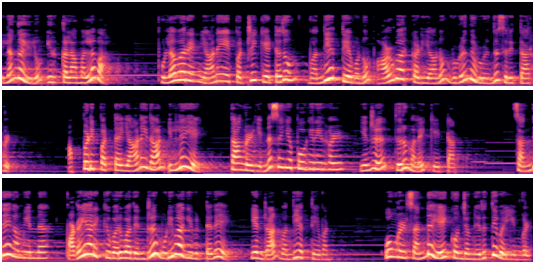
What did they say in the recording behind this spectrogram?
இலங்கையிலும் இருக்கலாம் அல்லவா? புலவரின் யானையைப் பற்றி கேட்டதும் வந்தியத்தேவனும் ஆழ்வார்க்கடியானும் விழுந்து விழுந்து சிரித்தார்கள். அப்படிப்பட்ட யானைதான் இல்லையே தாங்கள் என்ன செய்யப் போகிறீர்கள்? என்று திருமலை கேட்டான். சந்தேகம் என்ன பழையாறைக்கு வருவதென்று முடிவாகிவிட்டதே என்றான் வந்தியத்தேவன். உங்கள் சண்டையை கொஞ்சம் நிறுத்தி வையுங்கள்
